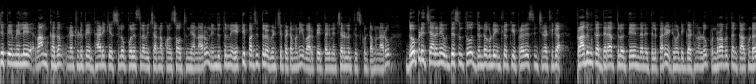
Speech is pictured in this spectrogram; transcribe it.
బీజేపీ ఎమ్మెల్యే రామ్ కదం నటుడిపై దాడి కేసులో పోలీసుల విచారణ కొనసాగుతుంది అన్నారు. నిందితులను ఎట్టి పరిస్థితుల్లో విడిచిపెట్టమని వారిపై తగిన చర్యలు తీసుకుంటామన్నారు. దోపిడీ చేయాలనే ఉద్దేశంతో దుండగుడు ఇంట్లోకి ప్రవేశించినట్లుగా ప్రాథమిక దర్యాప్తులో తేలిందని తెలిపారు. ఇటువంటి ఘటనలు పునరావృతం కాకుండా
